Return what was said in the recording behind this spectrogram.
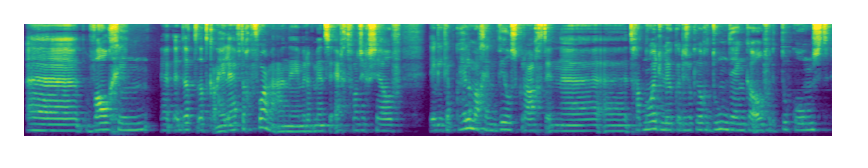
uh, walging. Dat, dat kan hele heftige vormen aannemen. Dat mensen echt van zichzelf denk ik, heb ook helemaal geen wilskracht en uh, uh, het gaat nooit lukken. Dus ook heel erg doemdenken over de toekomst.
